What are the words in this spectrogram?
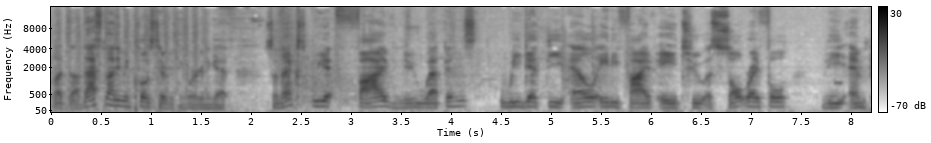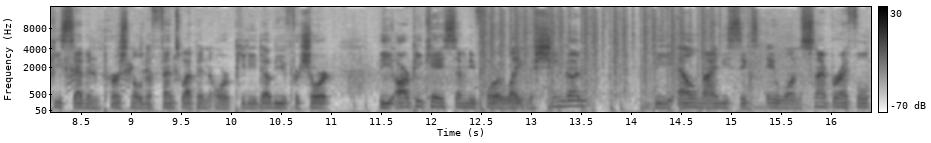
but uh, that's not even close to everything we're going to get. So next we get five new weapons. We get the L85A2 assault rifle, the MP7 personal defense weapon or PDW for short, the RPK-74 light machine gun, the L96A1 sniper rifle,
